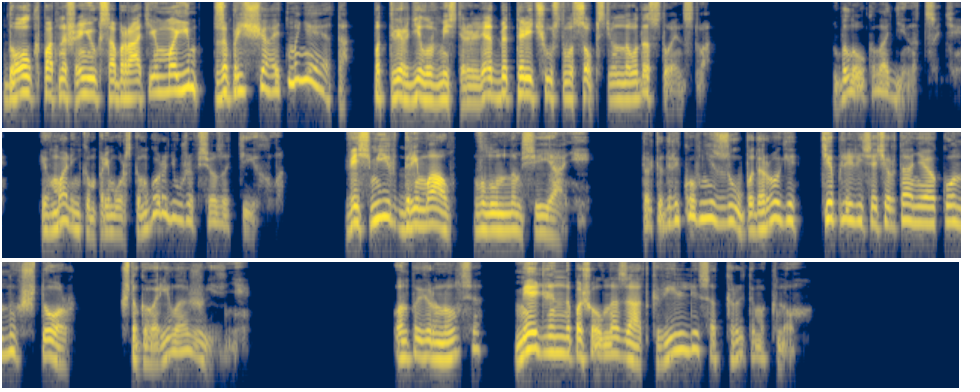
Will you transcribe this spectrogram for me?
«Долг по отношению к собратьям моим запрещает мне это, подтвердило в мистере Ледбеттере чувство собственного достоинства. Было около одиннадцати, и в маленьком приморском городе уже все затихло. Весь мир дремал в лунном сиянии. Только далеко внизу, по дороге, теплились очертания оконных штор, что говорило о жизни. Он повернулся медленно пошел назад к вилле с открытым окном.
